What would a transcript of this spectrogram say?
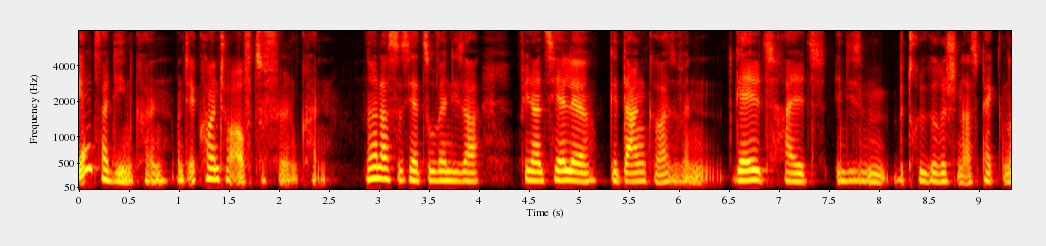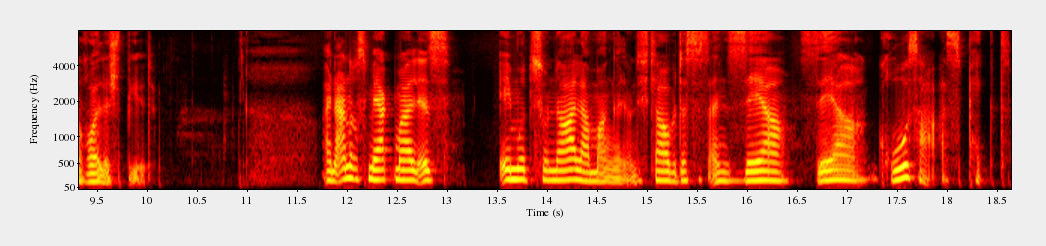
Geld verdienen können und ihr Konto aufzufüllen können. Na, das ist jetzt so, wenn dieser finanzielle Gedanke, also wenn Geld halt in diesem betrügerischen Aspekt eine Rolle spielt. Ein anderes Merkmal ist emotionaler Mangel und ich glaube, das ist ein sehr, sehr großer Aspekt.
